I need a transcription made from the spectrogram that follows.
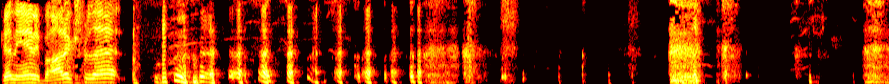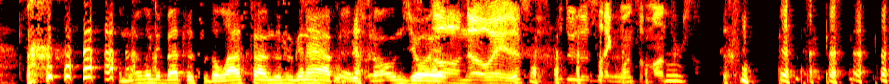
Got any antibiotics for that? I'm willing to bet this is the last time this is going to happen. We should all enjoy it. Oh no way! This we'll do this like once a month or something.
